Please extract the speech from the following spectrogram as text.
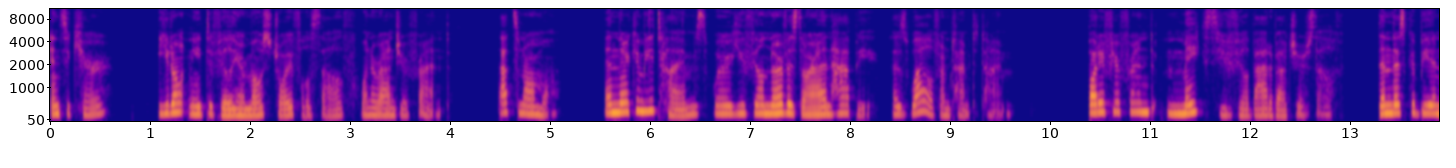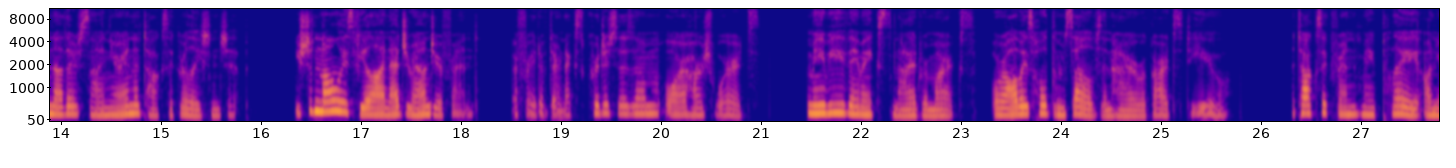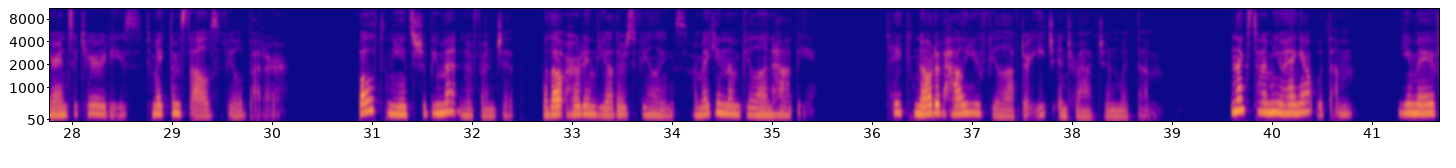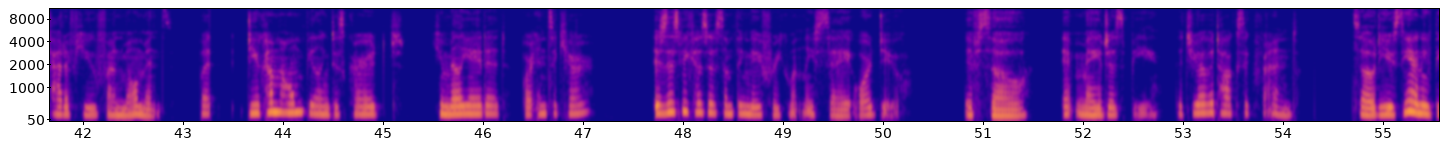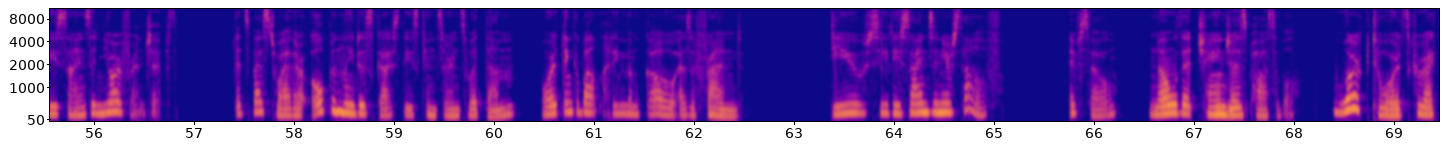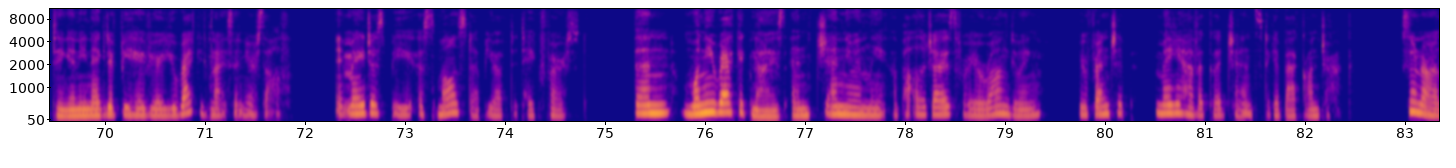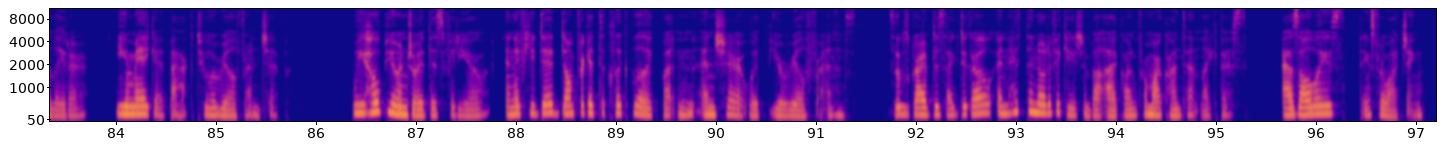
Insecure? You don't need to feel your most joyful self when around your friend. That's normal. And there can be times where you feel nervous or unhappy as well from time to time. But if your friend makes you feel bad about yourself, then this could be another sign you're in a toxic relationship. You shouldn't always feel on edge around your friend, afraid of their next criticism or harsh words. Maybe they make snide remarks or always hold themselves in higher regards to you. A toxic friend may play on your insecurities to make themselves feel better. Both needs should be met in a friendship, without hurting the other's feelings or making them feel unhappy. Take note of how you feel after each interaction with them. Next time you hang out with them, you may have had a few fun moments, but do you come home feeling discouraged, humiliated, or insecure? Is this because of something they frequently say or do? If so, it may just be that you have a toxic friend. So do you see any of these signs in your friendships? It's best to either openly discuss these concerns with them or think about letting them go as a friend. Do you see these signs in yourself? If so, know that change is possible. Work towards correcting any negative behavior you recognize in yourself. It may just be a small step you have to take first. Then, when you recognize and genuinely apologize for your wrongdoing, your friendship may have a good chance to get back on track. Sooner or later, you may get back to a real friendship. We hope you enjoyed this video, and if you did, don't forget to click the like button and share it with your real friends. Subscribe to Psych2Go and hit the notification bell icon for more content like this. As always, thanks for watching.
